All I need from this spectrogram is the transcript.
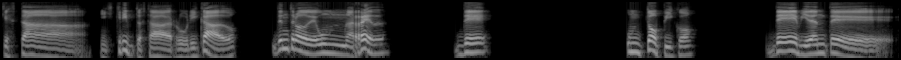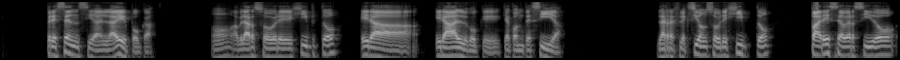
que está inscripto, está rubricado dentro de una red de un tópico de evidente presencia en la época. Hablar sobre Egipto era, era algo que, que acontecía la reflexión sobre Egipto parece haber sido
